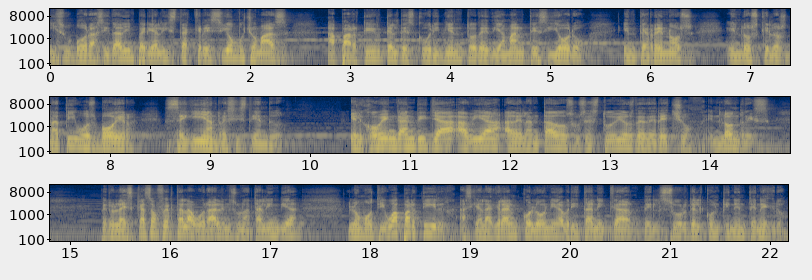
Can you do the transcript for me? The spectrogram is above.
y su voracidad imperialista creció mucho más a partir del descubrimiento de diamantes y oro en terrenos en los que los nativos Boer seguían resistiendo. El joven Gandhi ya había adelantado sus estudios de derecho en Londres, pero la escasa oferta laboral en su natal India lo motivó a partir hacia la gran colonia británica del sur del continente negro,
